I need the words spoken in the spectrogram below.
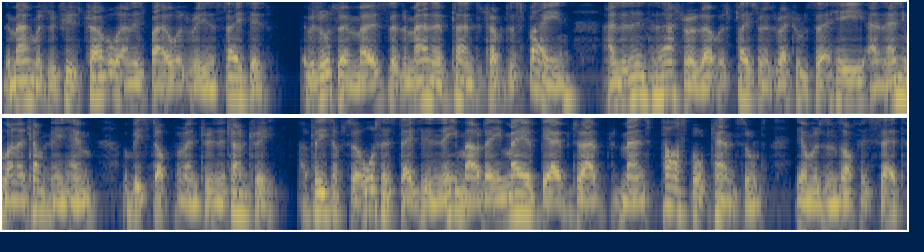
The man was refused travel and his bail was reinstated. It was also emerged that the man had planned to travel to Spain, and an international alert was placed on his records that he and anyone accompanying him would be stopped from entering the country. A police officer also stated in an email that he may be able to have the man's passport cancelled the Ombudsman's office said.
